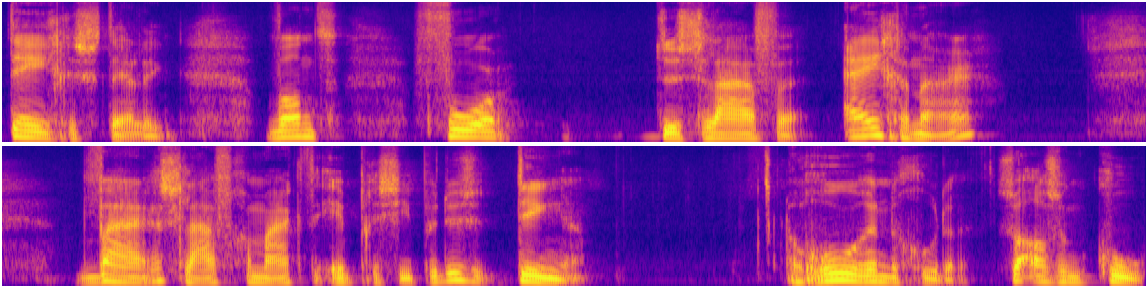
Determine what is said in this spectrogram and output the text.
tegenstelling. Want voor de slaven-eigenaar waren slaafgemaakte in principe dus dingen. Roerende goederen, zoals een koe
